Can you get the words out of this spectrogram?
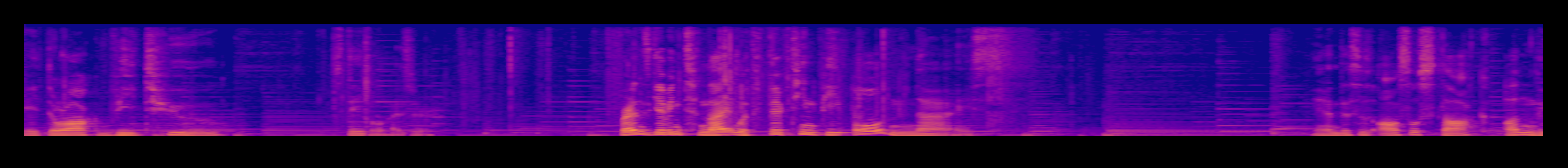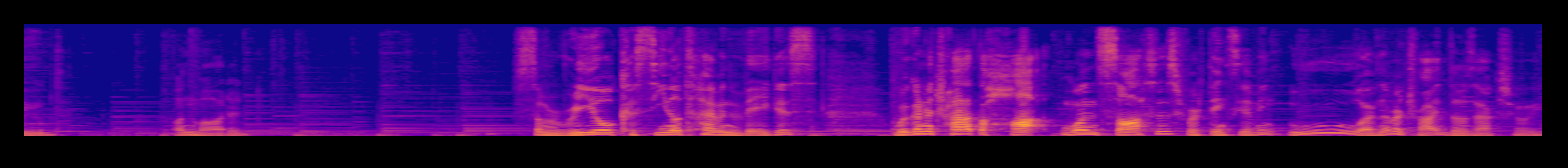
a Durock V2 stabilizer. Friendsgiving tonight with 15 people? Nice. And this is also stock, unlubed, unmodded. Some real casino time in Vegas. We're gonna try out the hot one sauces for Thanksgiving. Ooh, I've never tried those actually.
